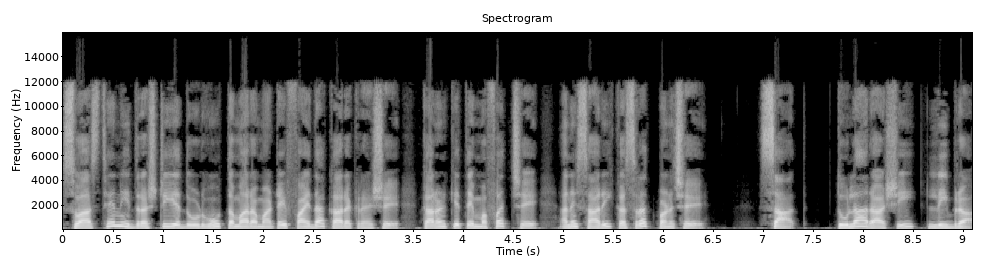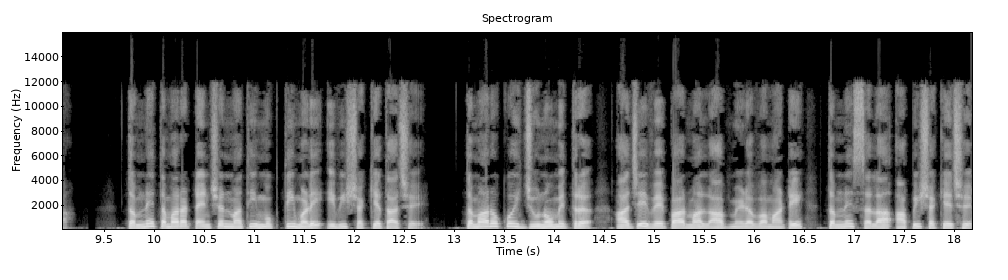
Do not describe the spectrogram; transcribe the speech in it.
સ્વાસ્થ્યની દ્રષ્ટિએ દોડવું તમારા માટે ફાયદાકારક રહેશે, કારણ કે તે મફત છે અને સારી કસરત પણ છે. સાત, તુલા રાશિ, લીબ્રા. તમને તમારા ટેન્શનમાંથી મુક્તિ મળે એવી શક્યતા છે. તમારો કોઈ જૂનો મિત્ર આજે વેપારમાં લાભ મેળવવા માટે તમને સલાહ આપી શકે છે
